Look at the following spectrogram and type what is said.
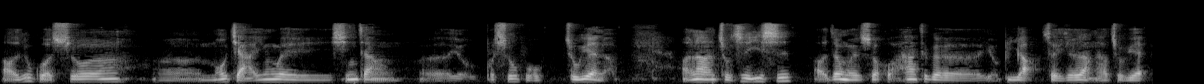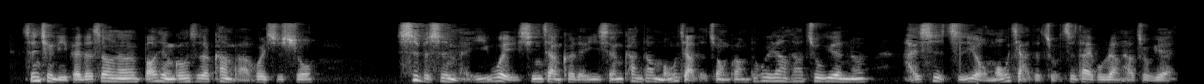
啊，如果说呃某甲因为心脏呃有不舒服住院了，啊，那主治医师啊认为说哇他这个有必要，所以就让他住院。申请理赔的时候呢，保险公司的看法会是说，是不是每一位心脏科的医生看到某甲的状况都会让他住院呢？还是只有某甲的主治大夫让他住院，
